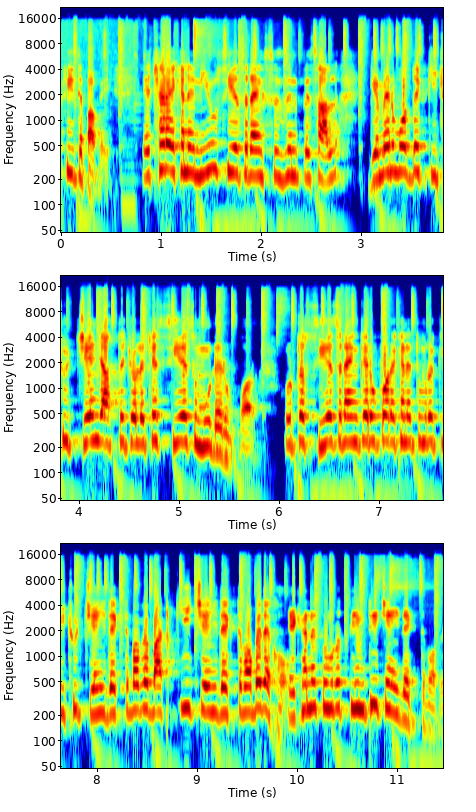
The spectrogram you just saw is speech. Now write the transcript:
ফ্রিতে পাবে। এছাড়া এখানে new CS rank season special গেমের মধ্যে কিছু চেঞ্জ আসতে চলেছে সিএস মুডের উপর। অর্থাৎ সিএস র্যাঙ্কের উপর এখানে তোমরা কিছু চেঞ্জ দেখতে পাবে বাট কি চেঞ্জ দেখতে পাবে দেখো। এখানে তোমরা তিনটি চেঞ্জ দেখতে পাবে।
